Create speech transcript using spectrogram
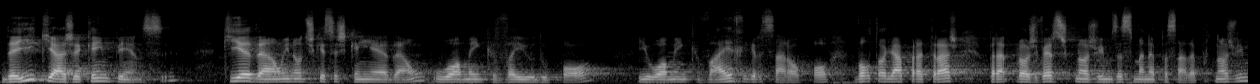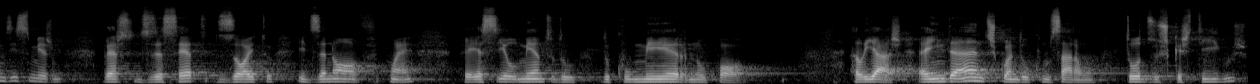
Daí que haja quem pense que Adão, e não te esqueças quem é Adão, o homem que veio do pó e o homem que vai regressar ao pó, volta a olhar para trás, para, para os versos que nós vimos a semana passada, porque nós vimos isso mesmo, versos 17, 18 e 19, não é? esse elemento do, do comer no pó. Aliás, ainda antes, quando começaram todos os castigos,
